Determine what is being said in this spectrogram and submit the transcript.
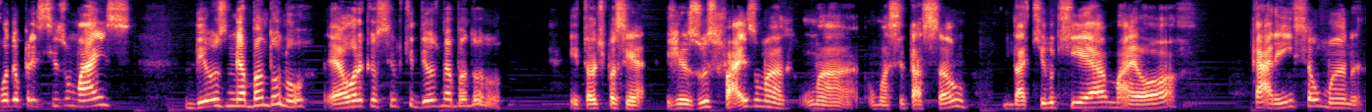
quando eu preciso mais, Deus me abandonou? É a hora que eu sinto que Deus me abandonou. Então, tipo assim, Jesus faz uma, uma, uma citação daquilo que é a maior carência humana,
